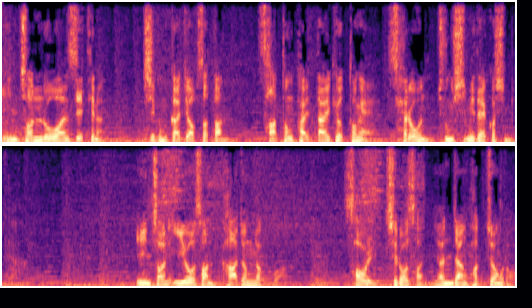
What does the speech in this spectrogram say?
인천 루원시티는 지금까지 없었던 사통팔달 교통의 새로운 중심이 될 것입니다. 인천 2호선 가정역과 서울 7호선 연장 확정으로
